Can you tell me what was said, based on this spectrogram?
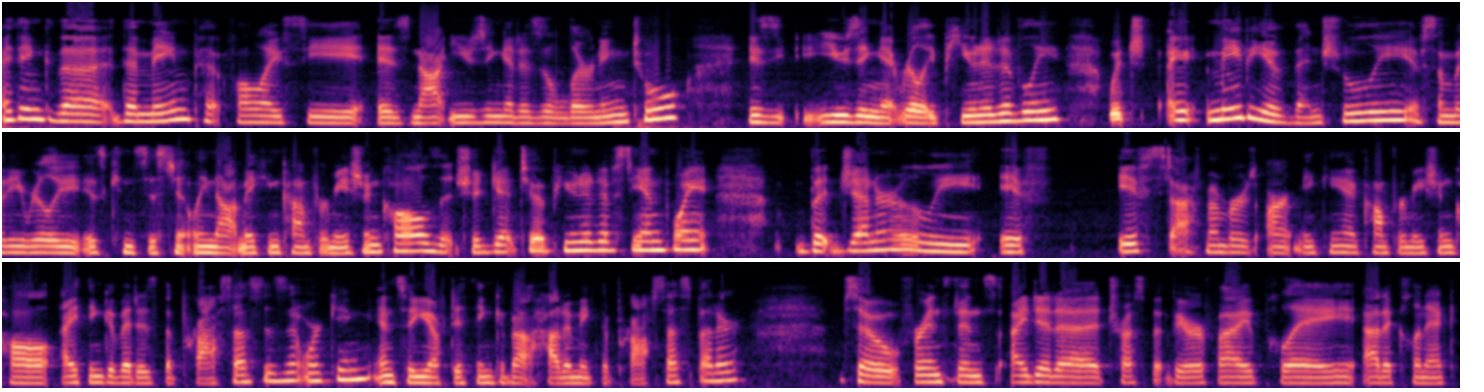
I think the the main pitfall I see is not using it as a learning tool, is using it really punitively. Which I, maybe eventually, if somebody really is consistently not making confirmation calls, it should get to a punitive standpoint. But generally, if if staff members aren't making a confirmation call, I think of it as the process isn't working. And so you have to think about how to make the process better. So, for instance, I did a trust but verify play at a clinic,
